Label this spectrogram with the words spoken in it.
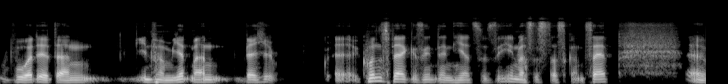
wurde, dann informiert man, welche äh, Kunstwerke sind denn hier zu sehen, was ist das Konzept, äh,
